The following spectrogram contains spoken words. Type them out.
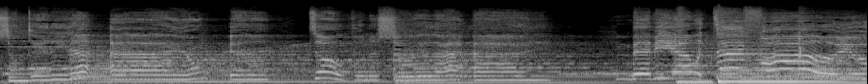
想对你的爱，永远都不能收回来。Baby, I would die for you，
